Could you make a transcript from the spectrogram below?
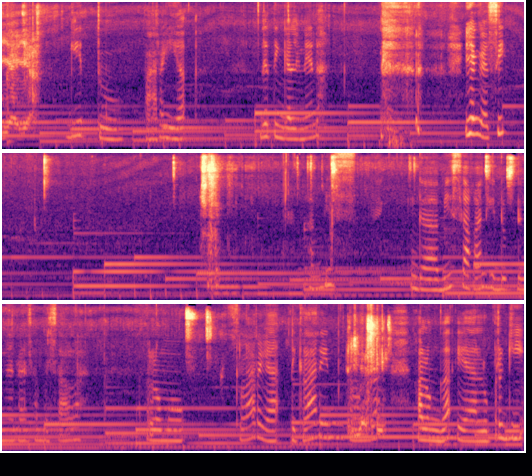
Iya iya. Gitu. Parah ya. Udah tinggalin aja dah. Iya nggak sih nggak bisa kan hidup dengan rasa bersalah. Kalau mau kelar ya dikelarin kalau iya. enggak kalau enggak ya lu pergi.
